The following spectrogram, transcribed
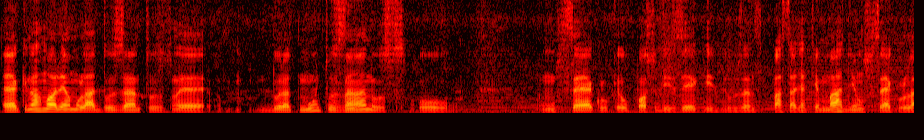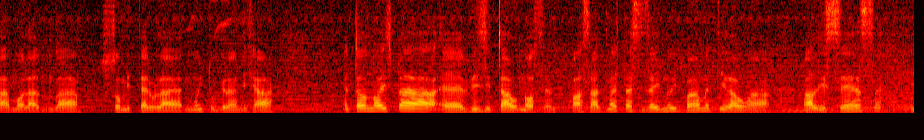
é que nós moramos lá dos anos, é, durante muitos anos, ou um século, que eu posso dizer que nos anos passados já tinha mais de um século lá, morando lá. O cemitério lá é muito grande já. Então nós, para é, visitar o nosso passado, nós precisamos ir no IBAMA, tirar uma, uma licença e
